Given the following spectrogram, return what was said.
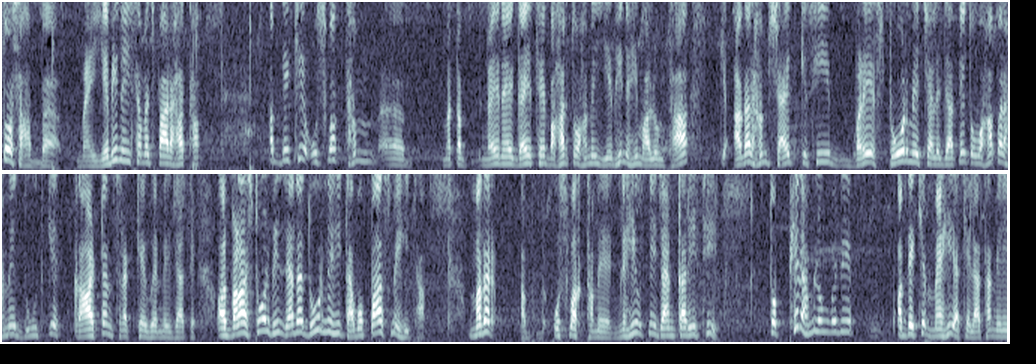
तो साहब, मैं ये भी नहीं समझ पा रहा था। अब देखिए उस वक्त हम आ, मतलब नए नए गए थे बाहर तो हमें ये भी नहीं मालूम था कि अगर हम शायद किसी बड़े स्टोर में चले जाते तो वहाँ पर हमें दूध के कार्टन्स रखे हुए मिल जाते। और बड़ा स्टोर भी ज़्यादा दूर नहीं था वो पास में ही था। मगर अब उस वक्त हमें नहीं उतनी जानकारी थी। तो फिर हम लोगों ने अब देखिए मैं ही अकेला था मेरी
